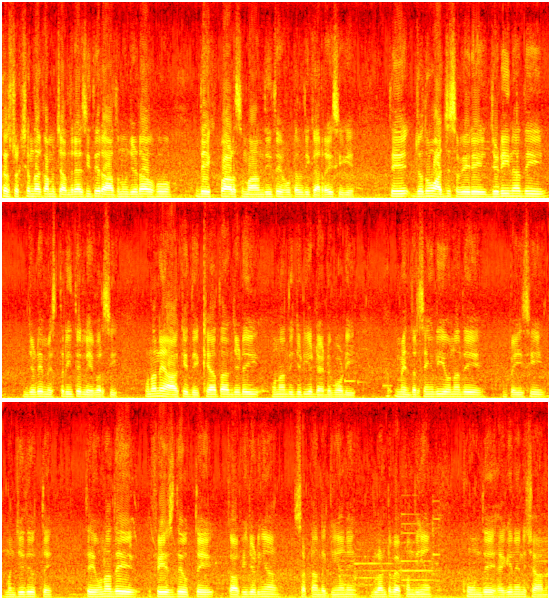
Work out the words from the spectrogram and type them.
ਕੰਸਟਰਕਸ਼ਨ ਦਾ ਕੰਮ ਚੱਲ ਰਿਹਾ ਸੀ ਤੇ ਰਾਤ ਨੂੰ ਜਿਹੜਾ ਉਹ ਦੇਖਭਾਲ ਸਮਾਨ ਦੀ ਤੇ ਹੋਟਲ ਦੀ ਕਰ ਰਹੇ ਸੀਗੇ। ਤੇ ਜਦੋਂ ਅੱਜ ਸਵੇਰੇ ਜਿਹੜੀ ਇਹਨਾਂ ਦੀ, ਜਿਹੜੇ ਮਿਸਤਰੀ ਤੇ ਲੇਬਰ ਸੀ, ਉਹਨਾਂ ਨੇ ਆ ਕੇ ਦੇਖਿਆ ਤਾਂ ਜਿਹੜੀ ਉਹਨਾਂ ਦੀ ਜਿਹੜੀ ਡੈੱਡ ਬੋਡੀ ਮਹਿੰਦਰ ਸਿੰਘ ਦੀ ਉਹਨਾਂ ਦੇ ਪਈ ਸੀ ਮੰਜੇ ਦੇ ਉੱਤੇ ਤੇ ਉਹਨਾਂ ਦੇ ਫੇਸ ਦੇ ਉੱਤੇ ਕਾਫੀ ਜਿਹੜੀਆਂ ਸੱਟਾਂ ਲੱਗੀਆਂ ਨੇ ਬਲੰਟ ਵੈਪਨ ਦੀਆਂ, ਖੂਨ ਦੇ ਹੈਗੇ ਨੇ ਨਿਸ਼ਾਨ।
